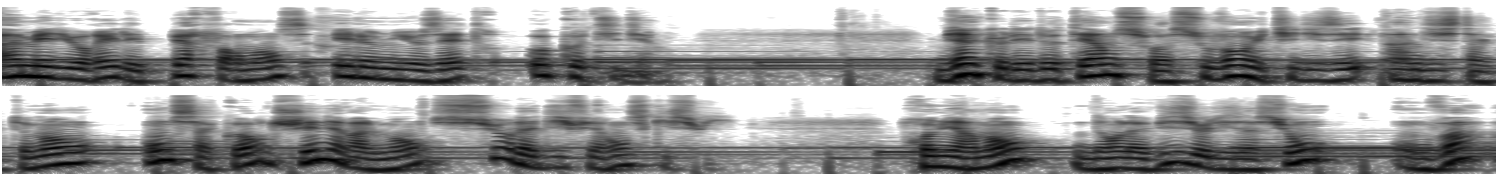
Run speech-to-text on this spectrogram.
améliorer les performances et le mieux-être au quotidien. Bien que les deux termes soient souvent utilisés indistinctement, on s'accorde généralement sur la différence qui suit. Premièrement, dans la visualisation, on va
